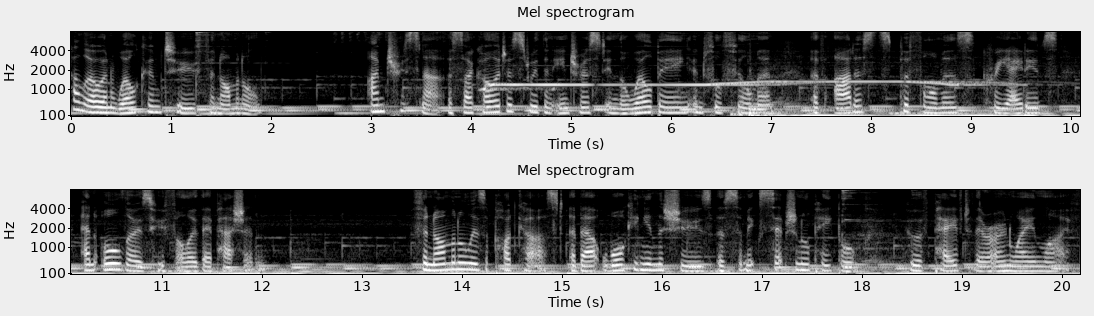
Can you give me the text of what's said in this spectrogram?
Hello and welcome to Phenomenal. I'm Trisna, a psychologist with an interest in the well-being and fulfillment of artists, performers, creatives, and all those who follow their passion. Phenomenal is a podcast about walking in the shoes of some exceptional people who have paved their own way in life.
